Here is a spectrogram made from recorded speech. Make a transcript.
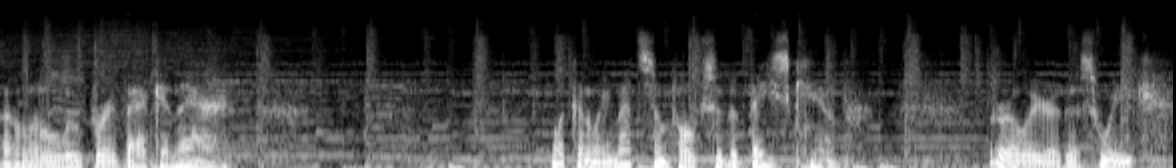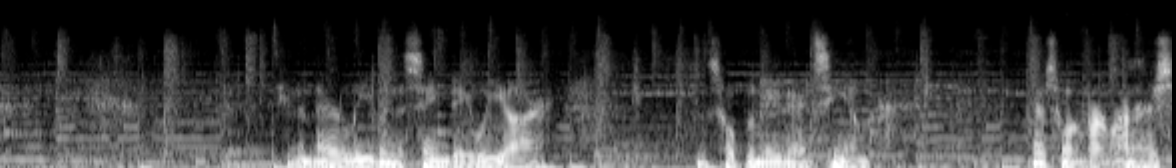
A little loop right back in there. Looking, we met some folks at the base camp earlier this week. And they're leaving the same day we are. I was hoping maybe I'd see them. There's one of our runners.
